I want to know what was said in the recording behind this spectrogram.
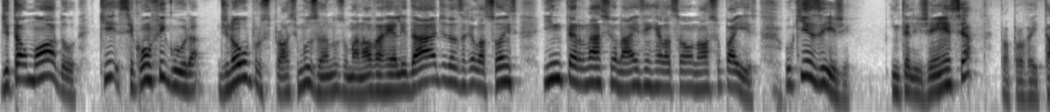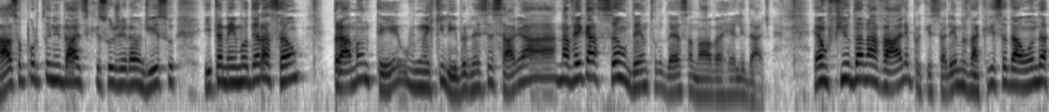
De tal modo que se configura, de novo para os próximos anos, uma nova realidade das relações internacionais em relação ao nosso país, o que exige inteligência para aproveitar as oportunidades que surgirão disso e também moderação para manter um equilíbrio necessário à navegação dentro dessa nova realidade. É um fio da navalha, porque estaremos na crista da onda,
